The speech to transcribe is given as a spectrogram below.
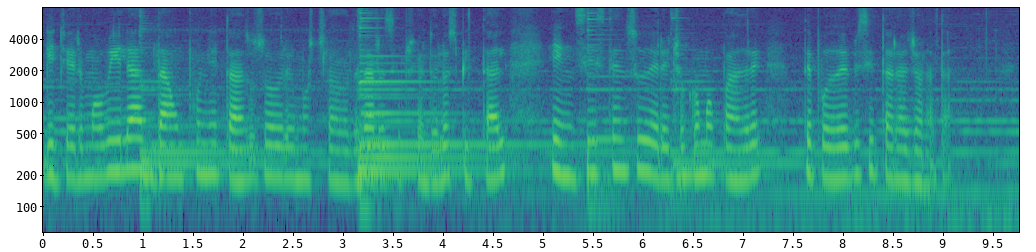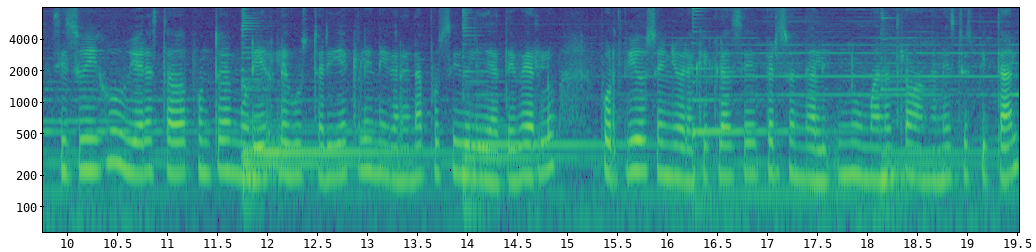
Guillermo Vila da un puñetazo sobre el mostrador de la recepción del hospital e insiste en su derecho como padre de poder visitar a Jonathan. Si su hijo hubiera estado a punto de morir, ¿le gustaría que le negaran la posibilidad de verlo? Por Dios, señora, ¿qué clase de personal inhumano trabaja en este hospital?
